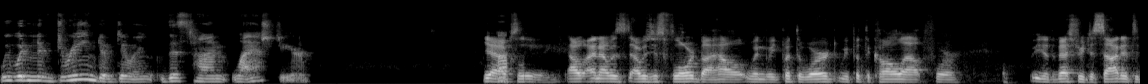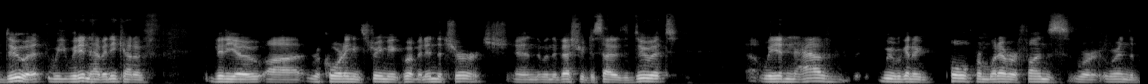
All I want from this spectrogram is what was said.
we wouldn't have dreamed of doing this time last year. Yeah, absolutely. I, and I was I was just floored by how when we put the word we put the call out for you know the vestry decided to do it. We we didn't have any kind of video uh, recording and streaming equipment in the church, and when the vestry decided to do it, we didn't have. We were going to pull from whatever funds were were in the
